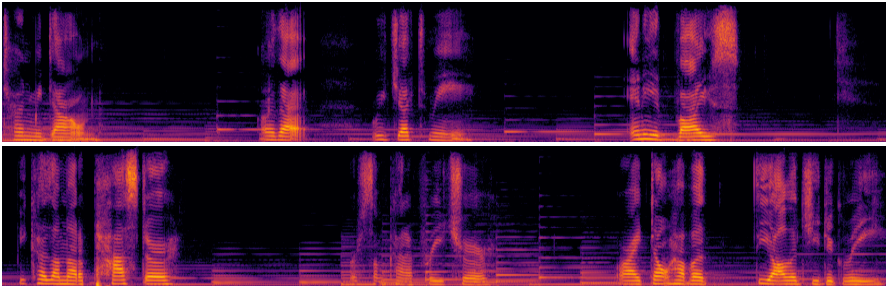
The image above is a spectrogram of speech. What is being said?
turn me down or that reject me. Any advice because I'm not a pastor or some kind of preacher or I don't have a theology degree.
